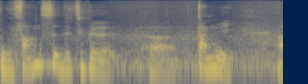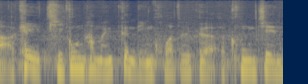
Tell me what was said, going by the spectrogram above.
五房式的这个呃单位啊，可以提供他们更灵活的这个空间。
